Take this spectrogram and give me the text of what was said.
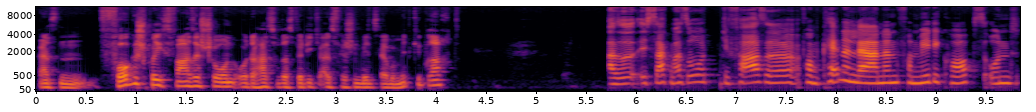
ganzen Vorgesprächsphase schon oder hast du das für dich als frischen Wind selber mitgebracht? Also ich sag mal so, die Phase vom Kennenlernen von Medicorps und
